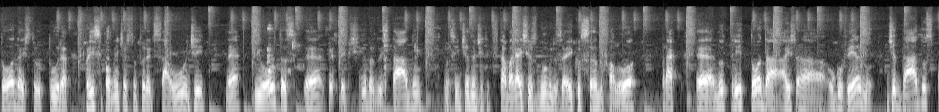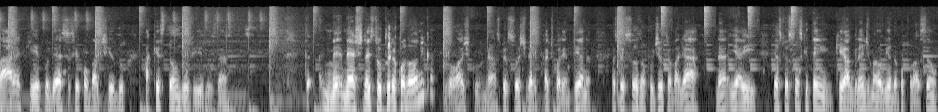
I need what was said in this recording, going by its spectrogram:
Toda a estrutura, principalmente a estrutura de saúde, né? E outras é, perspectivas do Estado no sentido de trabalhar esses números aí que o Sandro falou para é, nutrir toda o governo de dados para que pudesse ser combatido a questão do vírus, né? mexe na estrutura econômica, lógico, né? As pessoas tiveram que ficar de quarentena, as pessoas não podiam trabalhar, né? E aí, e as pessoas que têm, que é a grande maioria da população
